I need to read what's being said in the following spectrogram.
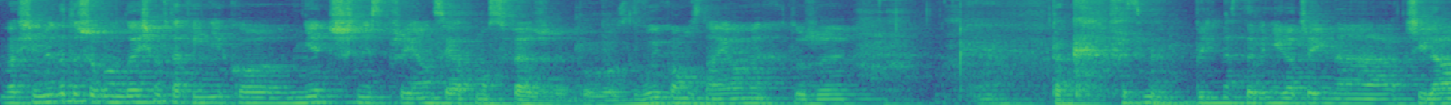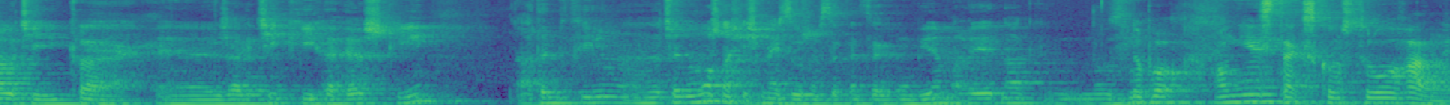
Właśnie my go też oglądaliśmy w takiej niekoniecznie sprzyjającej atmosferze, bo z dwójką znajomych, którzy e, tak byli nastawieni raczej na chillaucik, Tak. e, żarciki, heheszki, a ten film, znaczy no można się śmiać z różnych sekwencji, jak mówiłem, ale jednak no, No bo on jest tak skonstruowany.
